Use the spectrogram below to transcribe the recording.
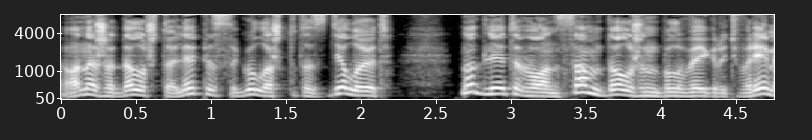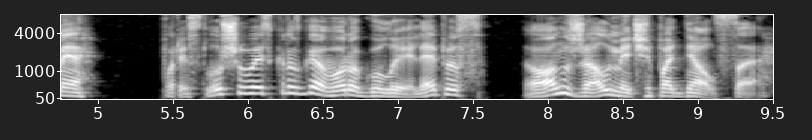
Он ожидал, что Ляпис и Гула что-то сделают, но для этого он сам должен был выиграть время. Прислушиваясь к разговору Гулы и Ляпис, он сжал меч и поднялся.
